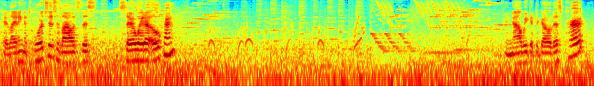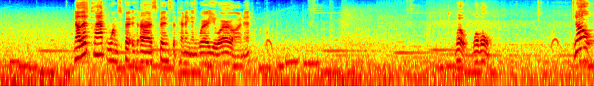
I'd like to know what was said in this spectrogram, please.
Okay, lighting the torches allows this stairway to open. Okay, now we get to go this part. Now this platform sp uh, spins depending on where you are on it. Whoa, whoa, whoa. No!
